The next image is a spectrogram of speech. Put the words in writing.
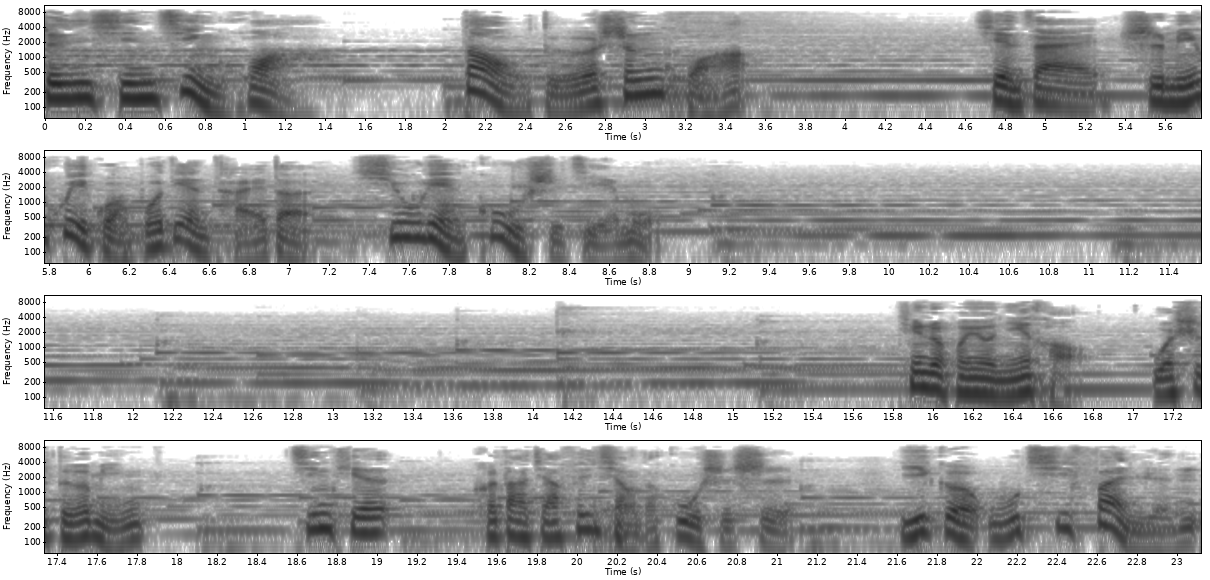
身心净化，道德升华。现在是明慧广播电台的修炼故事节目。听众朋友您好，我是德明。今天和大家分享的故事是一个无期犯人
